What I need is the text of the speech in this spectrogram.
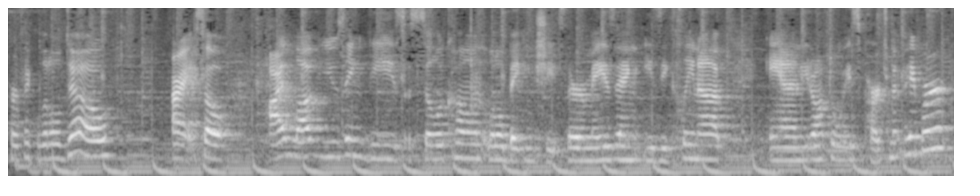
perfect little dough. All right, so I love using these silicone little baking sheets. They're amazing, easy cleanup, and you don't have to waste parchment paper,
